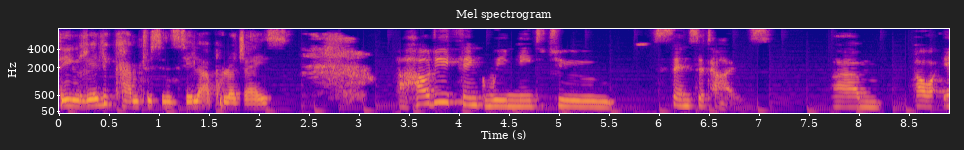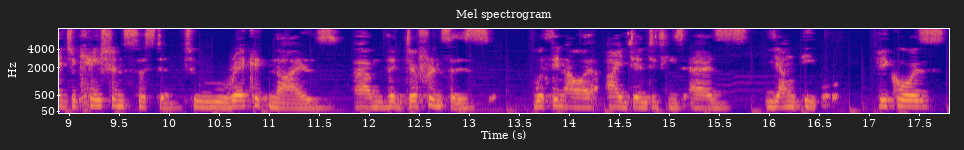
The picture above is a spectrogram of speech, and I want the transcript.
they really come to sincerely apologize. How do you think we need to sensitize um, our education system to recognize um, the differences within our identities as young people. Because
